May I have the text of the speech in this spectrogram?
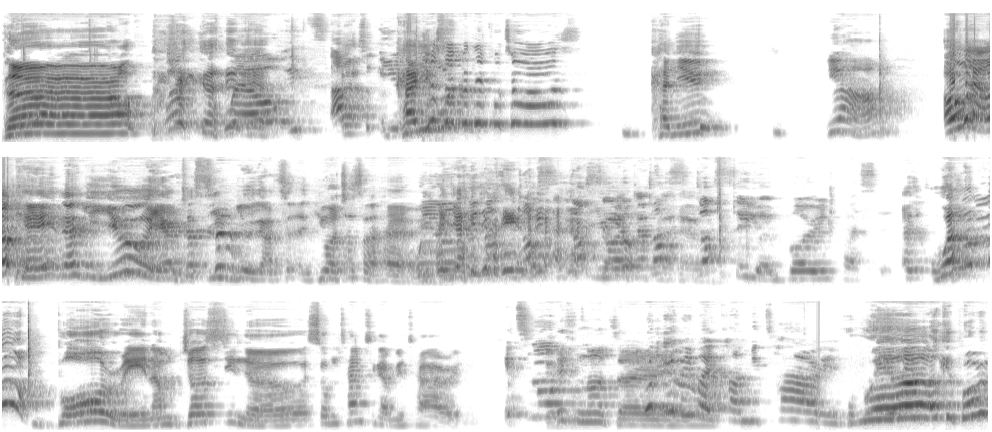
Girl. Well, it's up to you. Can you suck a dick for two hours? Can you? Yeah. Oh, well, okay. Then you, you're just you, you, are, you are just a her. Well, you just, just, just, say You are just just, a just say you're a boring person. Well, I'm not boring. I'm just, you know, sometimes it can be tiring. It's not. It's not what do you tiring. mean by can be tiring? Well, okay, probably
